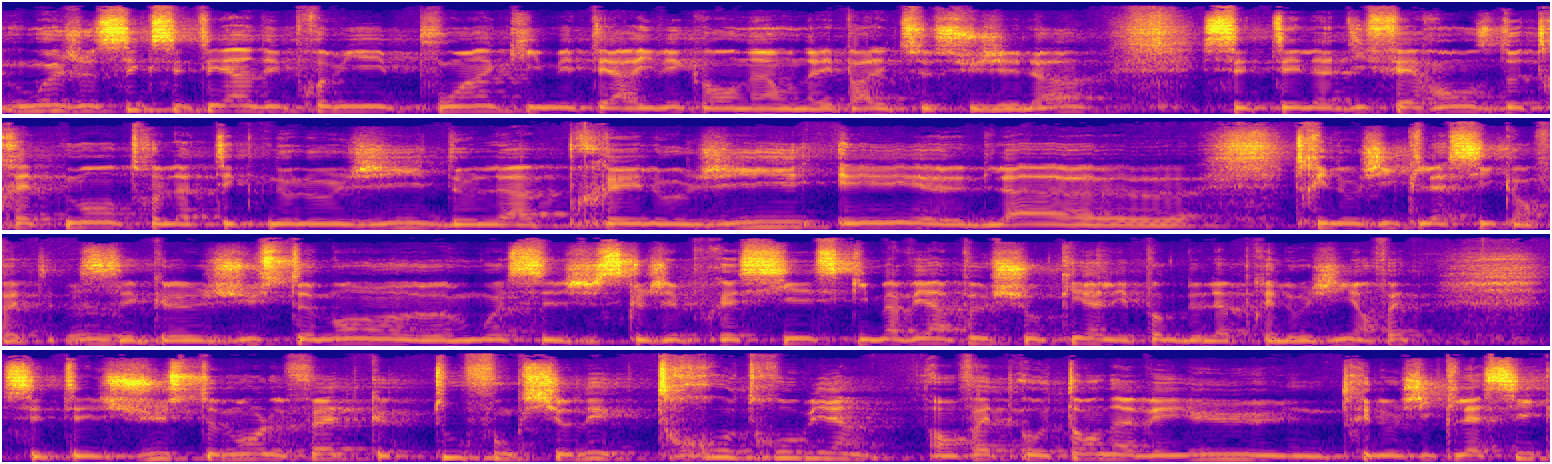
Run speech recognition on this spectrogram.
moi, je sais que c'était un des premiers points qui m'était arrivé quand on, a, on avait parlé de ce sujet-là. C'était la différence de traitement entre la technologie de la prélogie et euh, de la euh, trilogie classique, en fait. C'est que justement, euh, moi, c'est ce que j'ai apprécié, ce qui m'avait un peu choqué à l'époque de la prélogie, en fait, c'était justement le fait que tout fonctionnait trop, trop bien. En fait, autant on avait eu une trilogie classique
